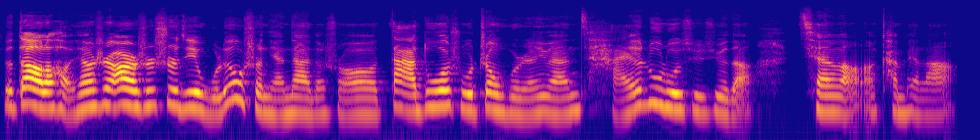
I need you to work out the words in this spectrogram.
就到了好像是二十世纪五六十年代的时候，大多数政府人员才陆陆续续的迁往了堪培拉。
